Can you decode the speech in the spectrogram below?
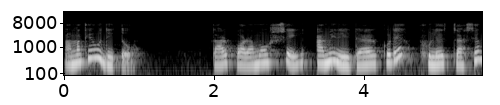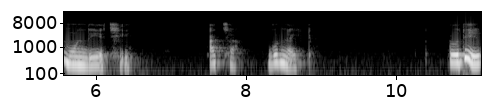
আমাকেও দিত। তার পরামর্শেই আমি রিটায়ার করে ফুলের চাষে মন দিয়েছি। আচ্ছা গুড নাইট প্রদীপ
